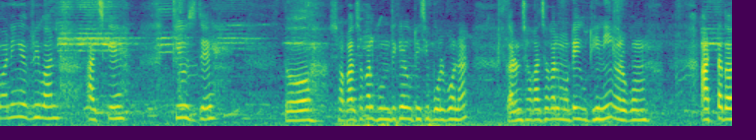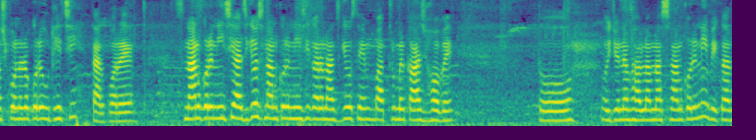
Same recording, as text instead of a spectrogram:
মর্নিং এভরিওয়ান আজকে টিউসডে তো সকাল সকাল ঘুম থেকে উঠেছি বলব না, কারণ সকাল সকাল মোটেই উঠিনি, ওরকম আটটা দশ পনেরো করে উঠেছি, তারপরে স্নান করে নিয়েছি, আজকেও স্নান করে নিয়েছি, কারণ আজকেও সেম বাথরুমের কাজ হবে। তো ওই জন্য ভাবলাম, না, স্নান করে নিই, বেকার,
